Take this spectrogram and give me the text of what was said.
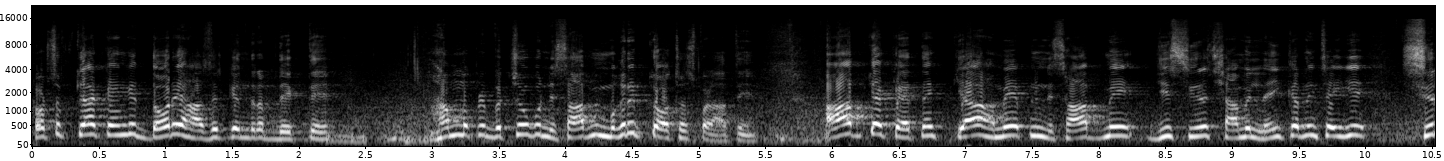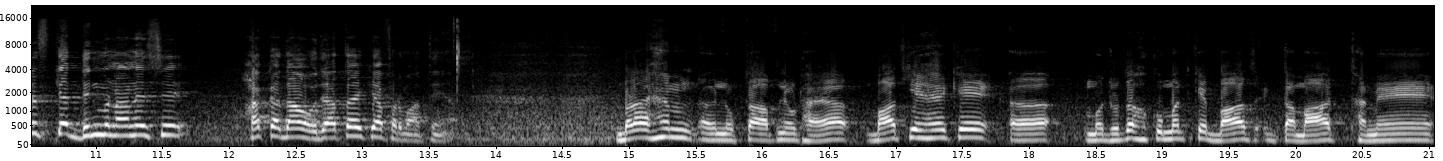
डॉक्टर साहब क्या कहेंगे? दौरे हाजिर के अंदर अब देखते हैं। हम अपने बच्चों को निसाब में मगरब के ऑथर्स पढ़ाते हैं। आप क्या कहते हैं क्या हमें अपने निसाब में ये सीरत शामिल नहीं करनी चाहिए? सिर्फ़ क्या दिन मनाने से हक अदा हो जाता है? क्या फरमाते हैं आप? बड़ा अहम नुक्ता आपने उठाया। बात यह है कि मौजूदा हुकूमत के बाद इकदाम हमें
